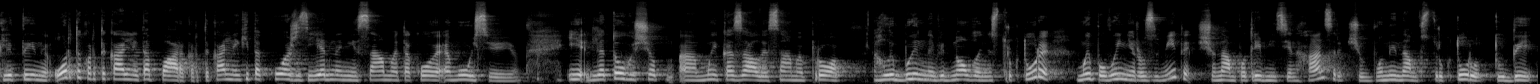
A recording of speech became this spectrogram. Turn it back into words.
клітини ортокортикальні та паракортикальні, які також з'єднані саме такою емульсією. І для того, щоб ми казали саме про глибинне відновлення структури, ми повинні розуміти, що нам потрібні ці енхансери, щоб вони нам в структуру туди,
